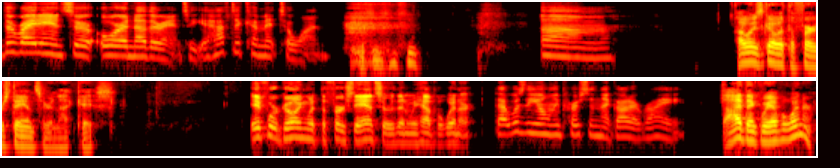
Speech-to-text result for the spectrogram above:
the right answer or another answer. You have to commit to one. Um I Always go with the first answer in that case. If we're going with the first answer, then we have a winner. that was the only person that got it right. I think we have a winner.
